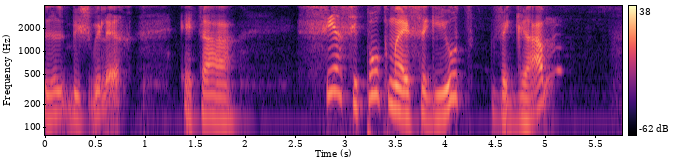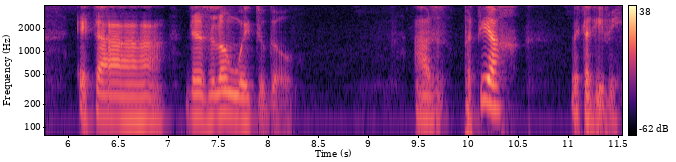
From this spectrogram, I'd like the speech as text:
בשבילך את שיא הסיפוק מההישגיות, וגם את ה... There's a long way to go. אז פתיח ותגיבי.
